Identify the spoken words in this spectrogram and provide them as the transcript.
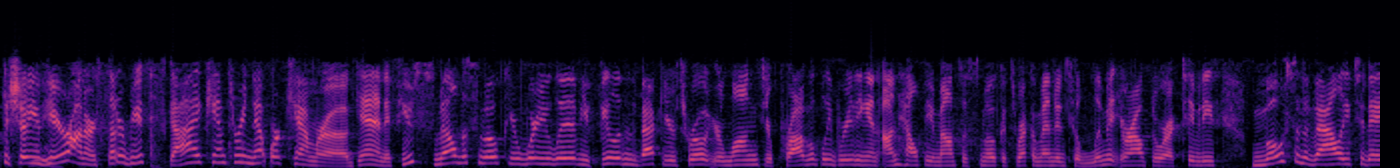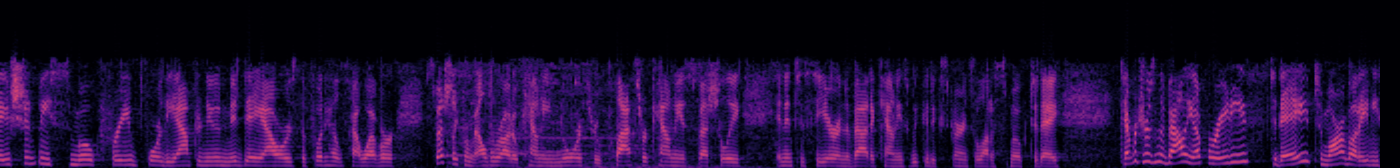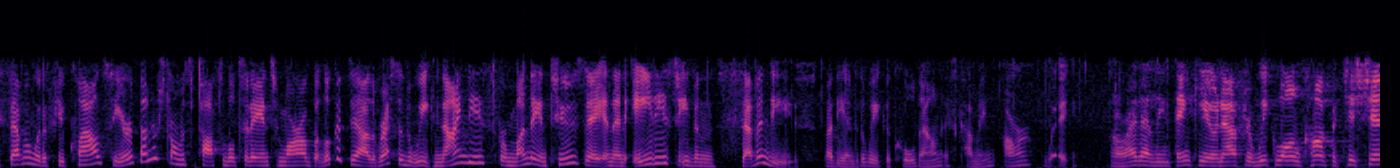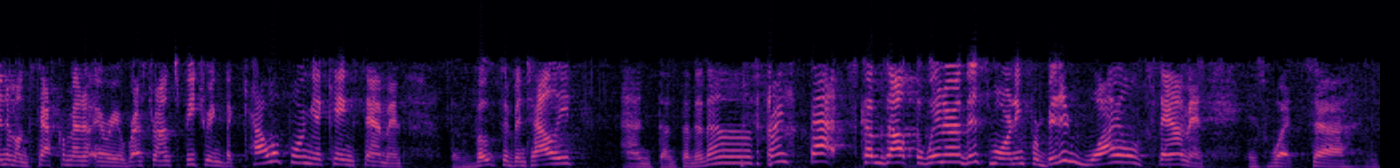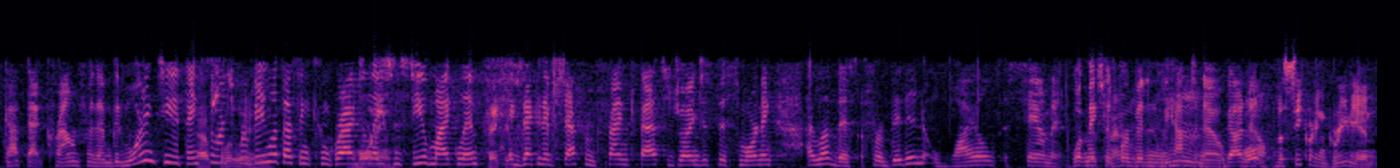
smoke to show you here on our Sutter Butte Sky Cam 3 network camera. Again, if you smell the smoke where you live, you feel it in the back of your throat, your lungs, you're probably breathing in unhealthy amounts of smoke. It's recommended to limit your outdoor activities. Most of the valley today should be smoke-free for the afternoon, midday hours. The foothills, however, especially from El Dorado County north through Placer County especially and into Sierra Nevada counties, we could experience a lot of smoke today. Temperatures in the valley upper 80s today, tomorrow about 87 with a few clouds here. Thunderstorms possible today and tomorrow, but look at uh, the rest of the week. 90s for Monday and Tuesday, and then 80s to even 70s by the end of the week. A cool down is coming our way. All right, Eileen, thank you. And after week-long competition among Sacramento area restaurants featuring the California King Salmon, the votes have been tallied. And dun dun dun dun, Frank Fats comes out the winner this morning. Forbidden Wild Salmon is what uh, got that crown for them. Good morning to you. Thanks Absolutely. so much for being with us, and congratulations to you, Mike Lim, you. executive chef from Frank Fats, who joined us this morning. I love this forbidden wild salmon. What makes Yes, it forbidden? We have to Mm, know. we gotta Well, know. the secret ingredient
